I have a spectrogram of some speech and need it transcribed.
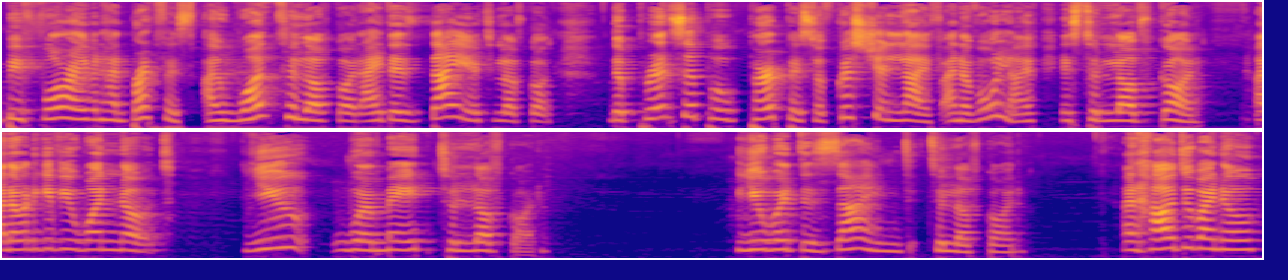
before I even had breakfast, I want to love God. I desire to love God. The principal purpose of Christian life and of all life is to love God. And I want to give you one note. You were made to love God. You were designed to love God. And how do I know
